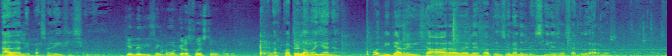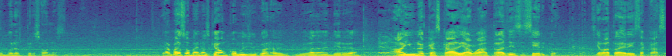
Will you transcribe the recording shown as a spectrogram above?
Nada le pasó al edificio. ¿no? ¿Qué le dicen como que horas fue esto, profe? A las 4 de la mañana, pues vine a revisar, a darles atención a los vecinos, a saludarlos. Son buenas personas. Ya más o menos quedaron convencidos que, van a- que me van a vender, ¿verdad? Hay una cascada de agua atrás de ese cerco. Se va a traer esa casa.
